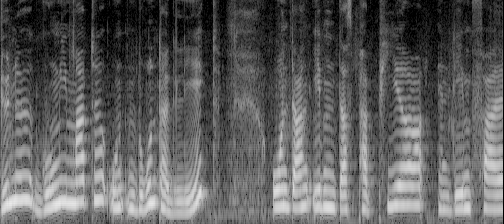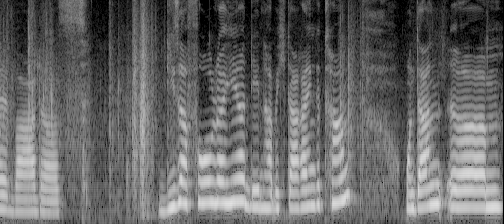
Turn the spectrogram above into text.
dünne Gummimatte unten drunter gelegt und dann eben das Papier, in dem Fall war das dieser Folder hier, den habe ich da reingetan und dann ähm,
